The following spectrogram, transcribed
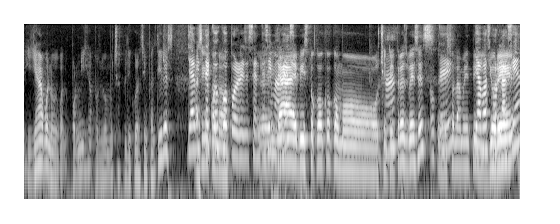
Y ya, bueno, bueno, por mi hija, pues veo muchas películas infantiles. ¿Ya viste Coco por centésima eh, ya he visto Coco como 83 veces. Eh, solamente lloré.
